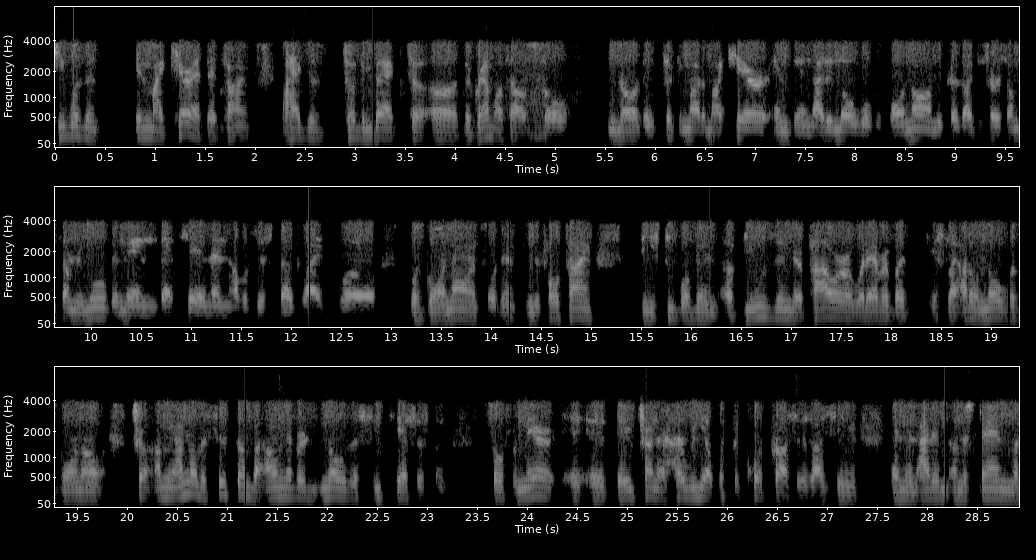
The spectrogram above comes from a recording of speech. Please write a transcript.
he wasn't in my care at that time. I had just took him back to uh, the grandma's house. So, you know, they took him out of my care, and then I didn't know what was going on because I just heard some son removed, and then that's it. And then I was just stuck, like, well, what's going on? So then from this whole time, these people have been abusing their power or whatever, but it's like I don't know what's going on. I mean, I know the system, but I don't never know the CPS system. So from there, it, it, they trying to hurry up with the court process. I seen, and then I didn't understand. My,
